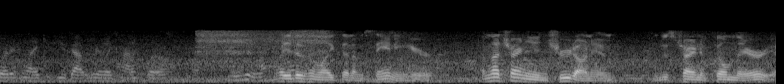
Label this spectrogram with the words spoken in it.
wouldn't like if you got really kind of close. Mm-hmm. well, he doesn't like that I'm standing here. I'm not trying to intrude on him. I'm just trying to film the area.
